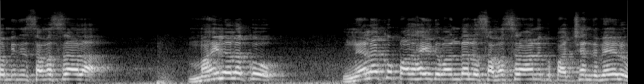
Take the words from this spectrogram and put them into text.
తొమ్మిది సంవత్సరాల మహిళలకు నెలకు పదహైదు వందలు సంవత్సరానికి పద్దెనిమిది వేలు.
